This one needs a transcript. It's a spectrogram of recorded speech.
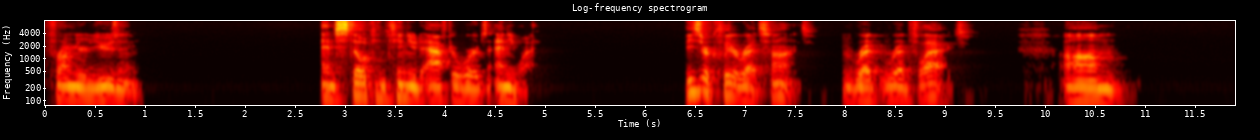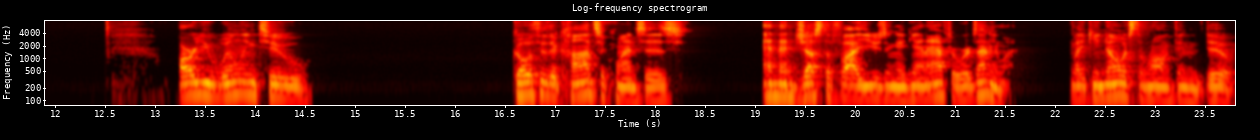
from your using? and still continued afterwards anyway. These are clear red signs, red red flags. Um, are you willing to go through the consequences and then justify using again afterwards anyway? Like you know it's the wrong thing to do.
